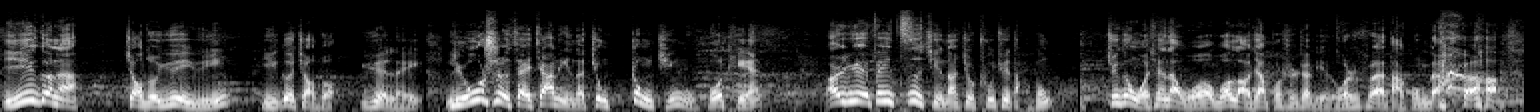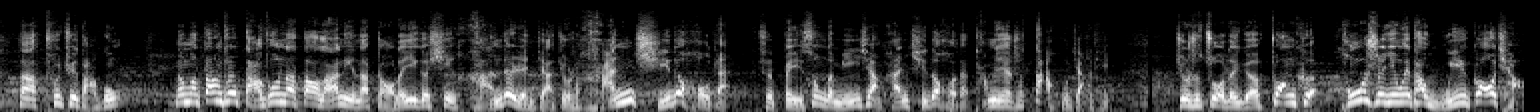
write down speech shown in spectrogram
一个呢叫做岳云，一个叫做岳雷。刘氏在家里呢就种几亩薄田，而岳飞自己呢就出去打工，就跟我现在我我老家不是这里的，我是出来打工的，那出去打工。那么当时打工呢到哪里呢？找了一个姓韩的人家，就是韩琦的后代，是北宋的名相韩琦的后代，他们也是大户家庭，就是做了一个庄客，同时因为他武艺高强。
